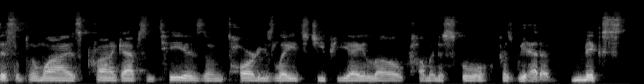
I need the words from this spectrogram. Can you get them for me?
discipline wise, chronic absenteeism, tardies, late, GPA low, coming to school because we had a mixed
